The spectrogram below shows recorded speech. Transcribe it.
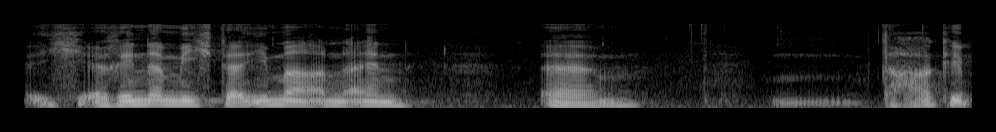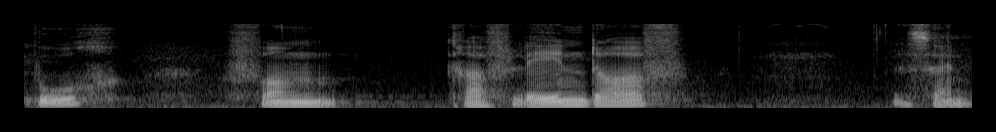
Ich erinnere mich da immer an ein ähm, Tagebuch vom Graf Lehndorf. Sein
